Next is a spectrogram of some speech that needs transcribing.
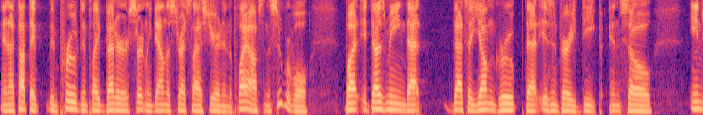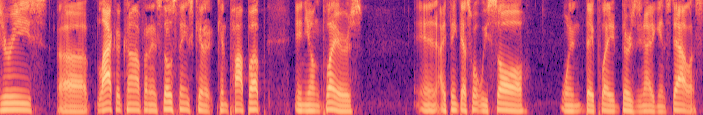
And I thought they improved and played better, certainly down the stretch last year and in the playoffs and the Super Bowl. But it does mean that that's a young group that isn't very deep. And so injuries, uh, lack of confidence, those things can can pop up in young players. And I think that's what we saw when they played Thursday night against Dallas.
